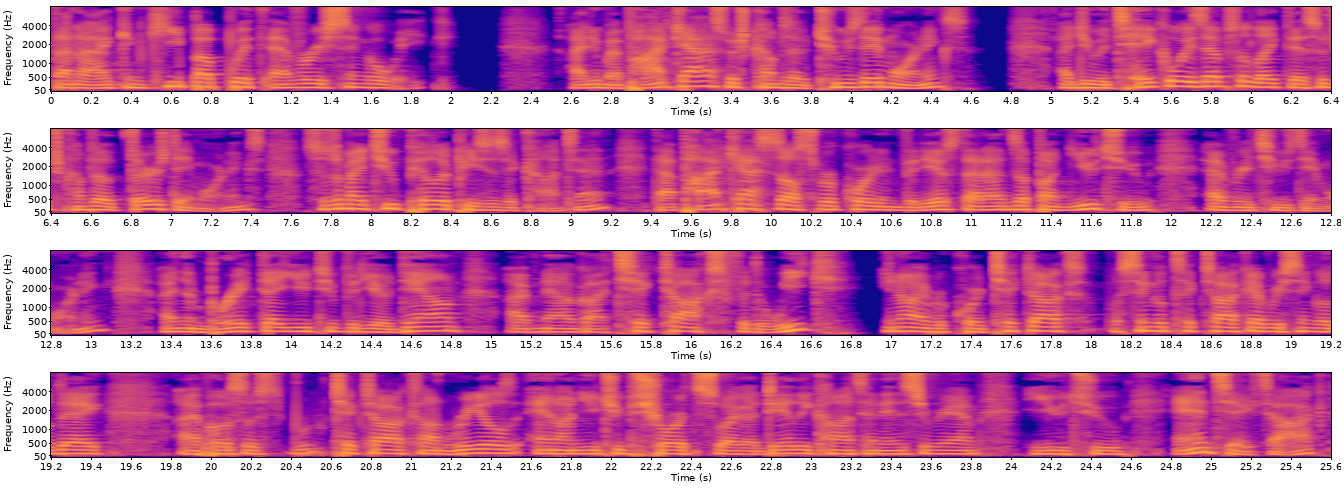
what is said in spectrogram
that I can keep up with every single week. I do my podcast, which comes out Tuesday mornings. I do a takeaways episode like this, which comes out Thursday mornings. So those are my two pillar pieces of content. That podcast is also recorded in video, so that ends up on YouTube every Tuesday morning. I then break that YouTube video down. I've now got TikToks for the week you know, I record TikToks, a single TikTok every single day. I post those TikToks on Reels and on YouTube Shorts. So I got daily content Instagram, YouTube, and TikTok.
